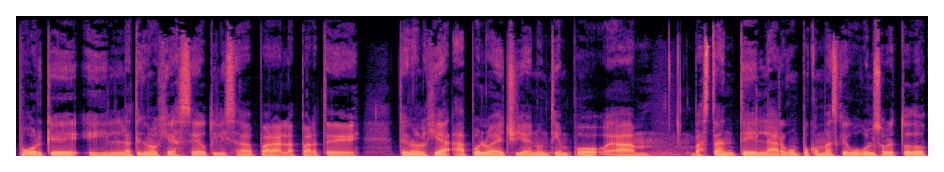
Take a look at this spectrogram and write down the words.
porque eh, la tecnología sea utilizada para la parte de tecnología. Apple lo ha hecho ya en un tiempo bastante largo, un poco más que Google, sobre todo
